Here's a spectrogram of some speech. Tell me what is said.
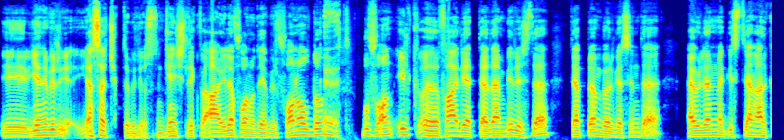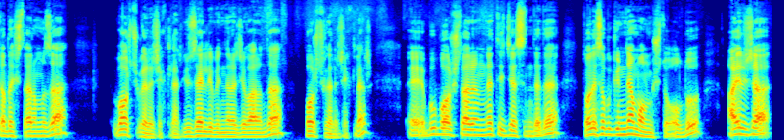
e, yeni bir yasa çıktı biliyorsunuz. Gençlik ve Aile Fonu diye bir fon oldu. Evet. Bu fon ilk e, faaliyetlerden birisi de deprem bölgesinde evlenmek isteyen arkadaşlarımıza borç verecekler. 150 bin lira civarında borç verecekler. E, bu borçların neticesinde de dolayısıyla bu gündem olmuştu oldu. Ayrıca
